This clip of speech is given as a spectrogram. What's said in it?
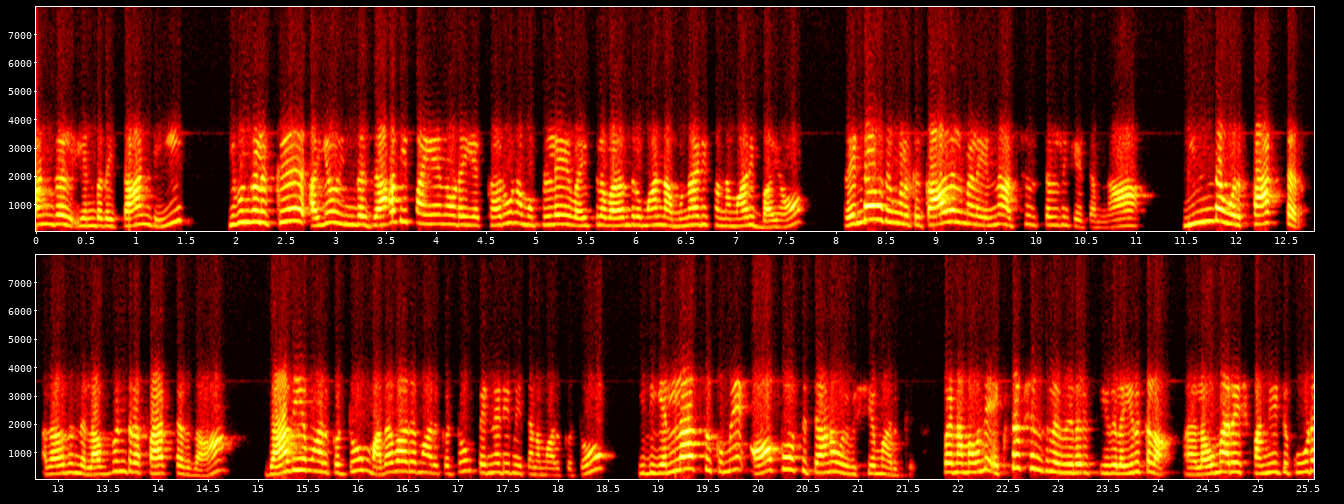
ஆண்கள் என்பதை தாண்டி இவங்களுக்கு ஐயோ இந்த ஜாதி பையனுடைய கரு நம்ம பிள்ளைய வயித்துல வளர்ந்துருமான்னு நான் முன்னாடி சொன்ன மாதிரி பயம். ரெண்டாவது உங்களுக்கு காதல் மேல என்ன அச்சுறுத்தல்னு கேட்டோம்னா இந்த ஒரு ஃபேக்டர் அதாவது இந்த லவ்ன்ற ஃபேக்டர் தான் ஜாதியமா இருக்கட்டும் மதவாதமா இருக்கட்டும் பெண்ணடிமைத்தனமா இருக்கட்டும் இது எல்லாத்துக்குமே ஆப்போசிட்டான ஒரு விஷயமா இருக்கு. இப்ப நம்ம வந்து எக்ஸப்ஷன்ஸ்ல இதுல இருக்கலாம். லவ் மேரேஜ் பண்ணிட்டு கூட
